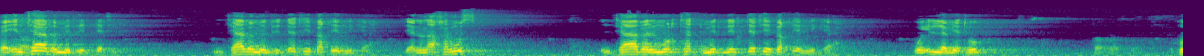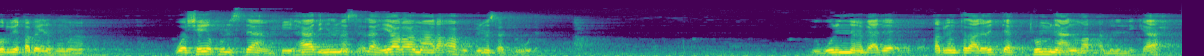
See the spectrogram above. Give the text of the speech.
فإن تاب من ردته إن تاب من ردته بقي النكاح لأن الآخر مسلم. إن تاب المرتد من ردته بقي النكاح وإن لم يتب فرق بينهما. وشيخ الإسلام في هذه المسألة يرى ما رآه في المسألة الأولى. يقول إنها بعد قبل انقضاء العدة تمنع المرأة من النكاح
